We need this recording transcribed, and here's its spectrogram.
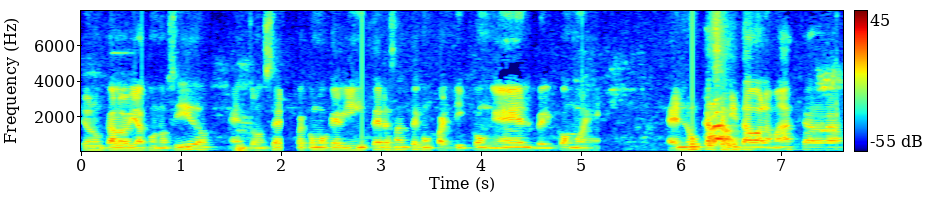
Yo nunca lo había conocido, entonces fue como que bien interesante compartir con él, ver cómo es. Él nunca se quitaba la máscara,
